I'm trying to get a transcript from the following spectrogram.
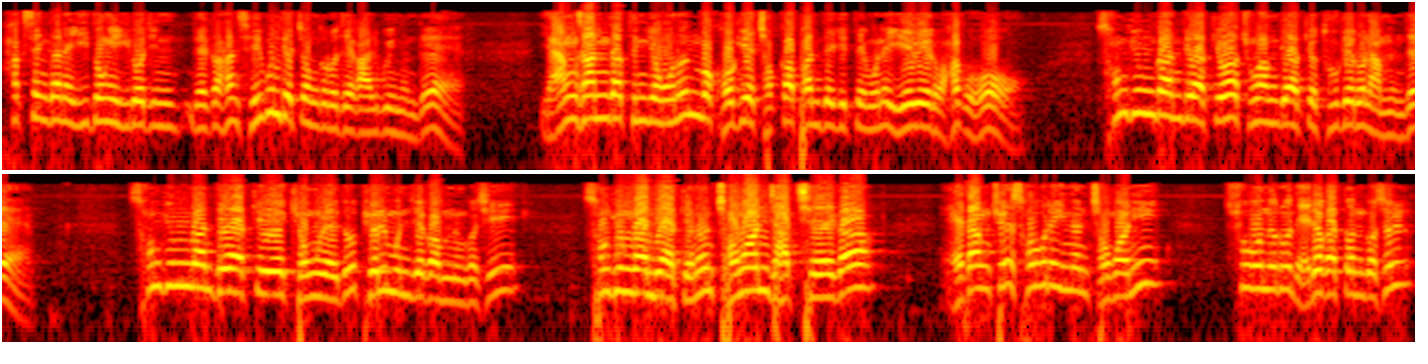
학생 간의 이동이 이루어진 데가 한 세 군데 정도로 제가 알고 있는데 양산 같은 경우는 뭐 거기에 적합한 데기 때문에 예외로 하고 성균관대학교와 중앙대학교 두 개로 남는데 성균관대학교의 경우에도 별 문제가 없는 것이 성균관대학교는 정원 자체가 애당초에 서울에 있는 정원이 수원으로 내려갔던 것을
